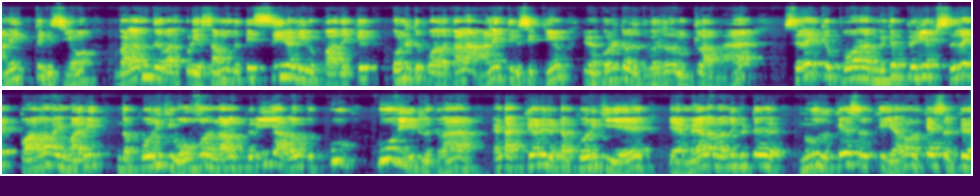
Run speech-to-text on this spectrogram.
அனைத்து விஷயம் வளர்ந்து வரக்கூடிய சமூகத்தை சீரழிவு பாதைக்கு கொண்டுட்டு போறதுக்கான அனைத்து விஷயத்தையும் இவன் கொண்டுட்டு வந்தது விடுறது மட்டும் இல்லாம சிறைக்கு போற மிகப்பெரிய சிறை பறவை மாதிரி இந்த பொறுக்கி ஒவ்வொரு நாளும் பெரிய அளவுக்கு கூ கூவிக்கிட்டு இருக்கிறான். ஏன்டா கேடுகிட்ட பொறுக்கியே? என் மேல வந்துகிட்டு நூறு கேஸ் இருக்கு இருநூறு கேஸ் இருக்கு.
